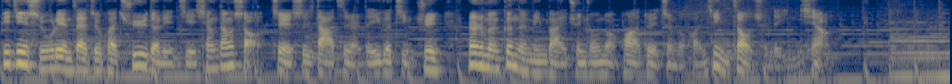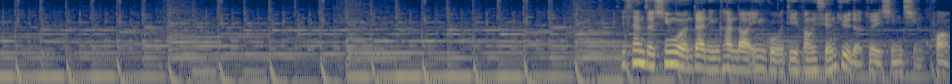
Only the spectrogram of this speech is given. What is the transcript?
毕竟，食物链在这块区域的连接相当少，这也是大自然的一个警讯，让人们更能明白全球暖化对整个环境造成的影响。第三则新闻带您看到英国地方选举的最新情况。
